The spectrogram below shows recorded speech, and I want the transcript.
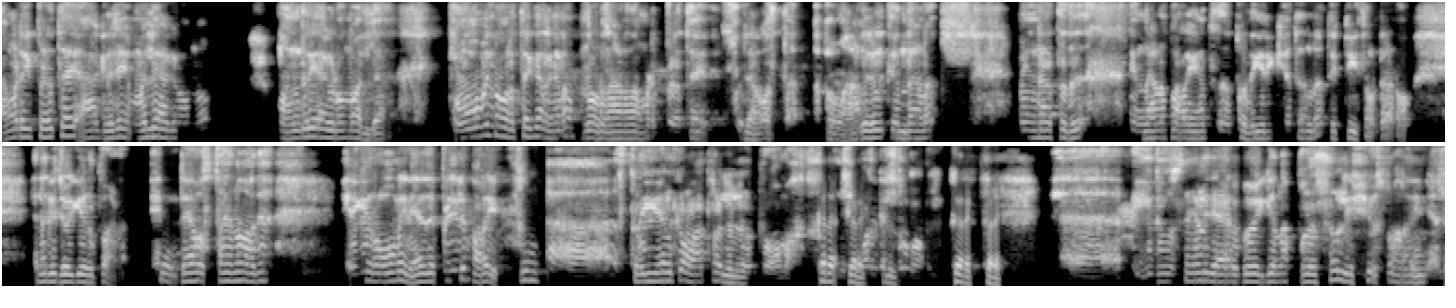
നമ്മുടെ ഇപ്പോഴത്തെ ആഗ്രഹം എം എൽ എ ആകണമെന്നോ മന്ത്രി ആകണമെന്നോ അല്ല ട്രോമിന് പുറത്തേക്ക് ഇറങ്ങണം എന്നുള്ളതാണ് നമ്മുടെ ഇപ്പോഴത്തെ ഒരു അവസ്ഥ അപ്പം ആളുകൾക്ക് എന്താണ് മിണ്ടാത്തത് എന്താണ് പറയാത്തത് പ്രതികരിക്കാത്തത് തെറ്റീസുകൊണ്ടാണോ എന്നൊക്കെ ചോദിക്കാൻ എളുപ്പമാണ്. എന്റെ അവസ്ഥ എന്ന് പറഞ്ഞാൽ എനിക്ക് റൂമിൽ ഞാൻ എപ്പോഴേലും പറയും സ്ത്രീകൾക്ക് മാത്രമല്ലല്ലോ ട്രോമ ഈ ദിവസങ്ങളിൽ ഞാൻ അനുഭവിക്കുന്ന പേഴ്സണൽ ഇഷ്യൂസ് എന്ന് പറഞ്ഞു കഴിഞ്ഞാൽ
